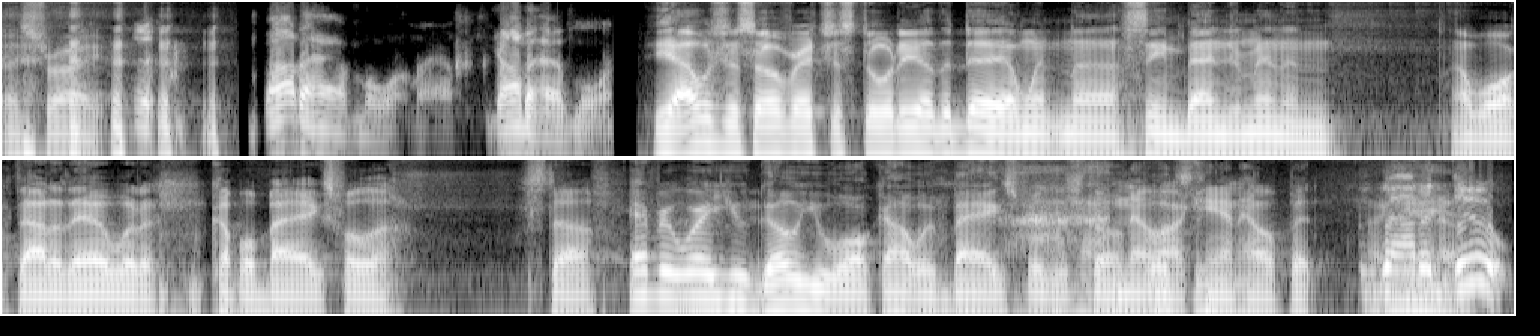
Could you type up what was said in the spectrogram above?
That's right. Gotta have more, man. Gotta have more. Yeah, I was just over at your store the other day. I went and uh, seen Benjamin, and I walked out of there with a couple bags full of stuff. Everywhere you go, you walk out with bags full of stuff. no, I can't help it. You gotta do.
